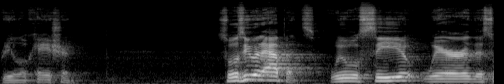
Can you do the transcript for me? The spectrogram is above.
relocation. So we'll see what happens. We will see where this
